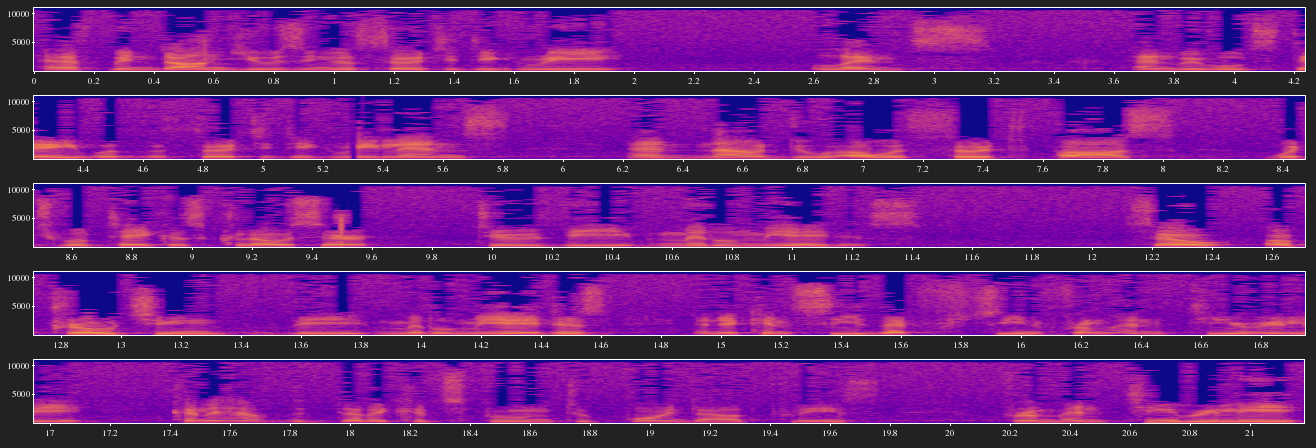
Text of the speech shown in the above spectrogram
have been done using a 30 degree lens. And we will stay with the 30 degree lens and now do our third pass, which will take us closer to the middle meatus. So approaching the middle meatus, and you can see that seen from anteriorly. Can I have the delicate spoon to point out, please? From anteriorly,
